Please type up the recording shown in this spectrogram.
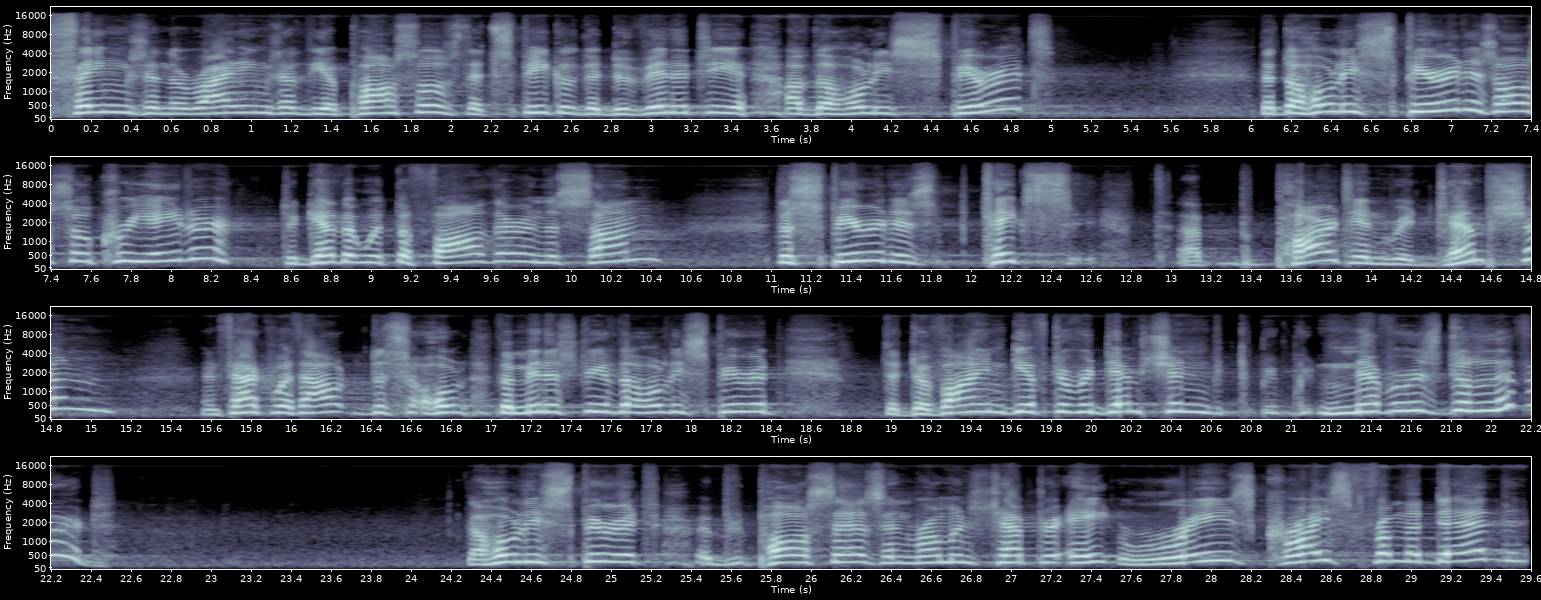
things in the writings of the apostles that speak of the divinity of the Holy Spirit, that the Holy Spirit is also creator together with the Father and the Son. The Spirit is, takes uh, part in redemption. In fact, without whole, the ministry of the Holy Spirit, the divine gift of redemption never is delivered. The Holy Spirit, Paul says in Romans chapter 8, raised Christ from the dead.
